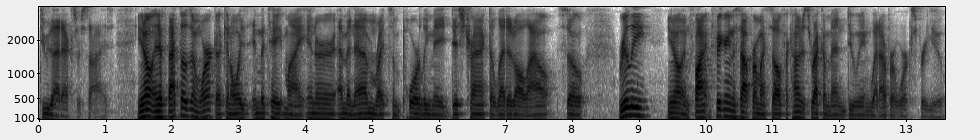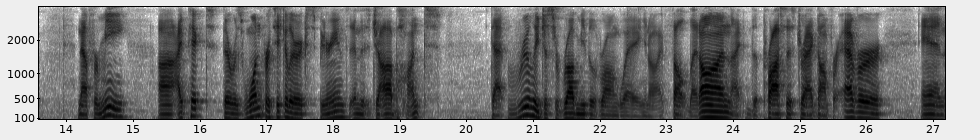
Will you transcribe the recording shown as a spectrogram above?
do that exercise you know, and if that doesn't work, I can always imitate my inner Eminem, write some poorly made diss track to let it all out. So, really, you know, in fi- figuring this out for myself, I kind of just recommend doing whatever works for you. Now, for me, uh, I picked, there was one particular experience in this job hunt that really just rubbed me the wrong way. You know, I felt led on, I, the process dragged on forever, and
